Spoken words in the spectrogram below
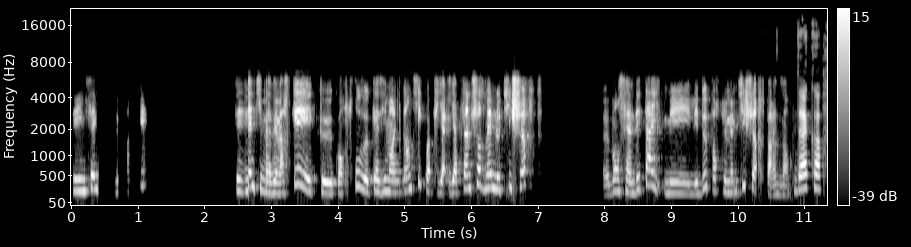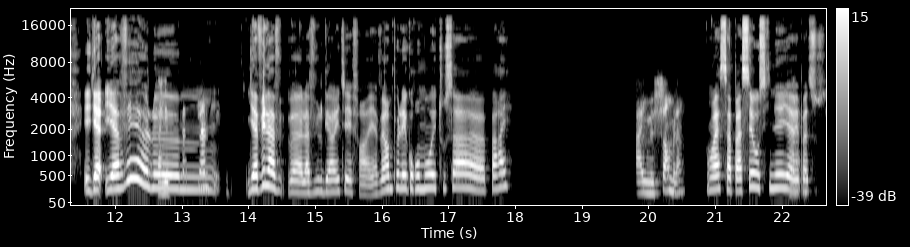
C'est une scène qui m'avait marqué. C'est une scène qui m'avait marqué et que qu'on retrouve quasiment à l'identique. quoi. Puis il y, a- il y a plein de choses, même le t-shirt. Euh, bon, c'est un détail, mais les deux portent le même t-shirt, par exemple. D'accord. Et il y, avait euh, il y y la, bah, la vulgarité. Enfin, il y avait un peu les gros mots et tout ça, euh, pareil? Ah, il me semble. hein. Ouais, ça passait au ciné, il y avait Ouais. pas de souci.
